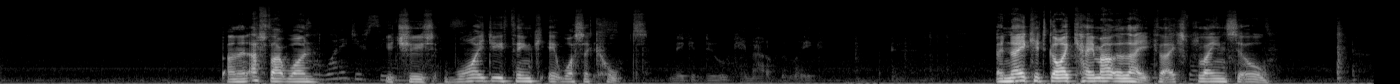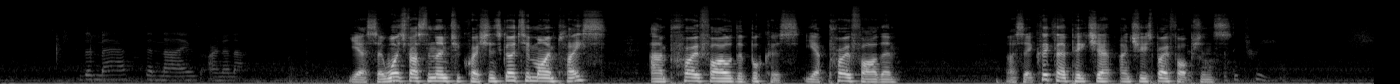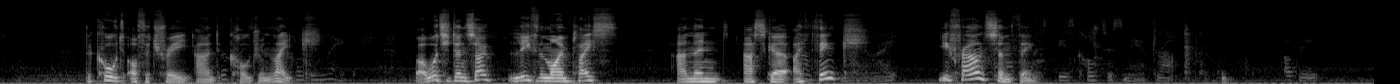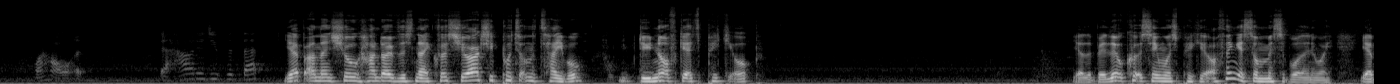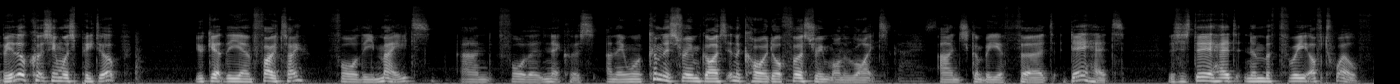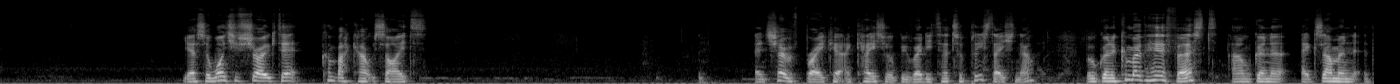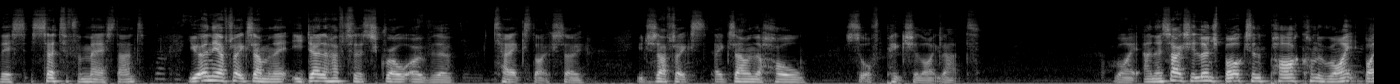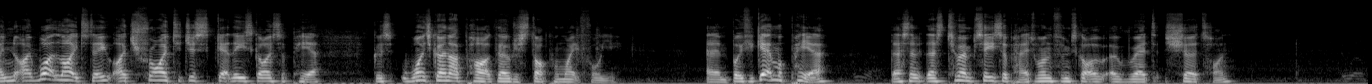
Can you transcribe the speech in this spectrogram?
And then after that one, you see? you in the choose, why do you think it was a cult? Naked dude came out of the lake. A naked guy came out of the lake. That explains it all. The masks and knives aren't enough. Yeah, so once you've asked them them two questions, go to Mind Place and profile the bookers. Yeah, profile them. That's it. Click on their picture and choose both options. the tree. The Cult of the Tree and Cauldron Lake. Cauldron Lake. But once you've done so, leave the Mind Place and then ask her, I think something there, right? you found The something. necklace These cultists may have dropped. Okay. Wow. uh, How did you put that? Yep, and then she'll hand over this necklace. She'll actually put it on the table. Do not forget to pick it up. Yeah, there'll be a little cutscene once you pick it up. I think it's unmissable anyway. Yeah, be a little cutscene once you pick it up. You'll get the um, photo for the maids and for the necklace. And then we'll come in this room, guys, in the corridor, first room on the right. And it's going to be your third deer head. This is deer head number 3 of 12. Yeah, so once you've stroked it, come back outside. And Sheriff Breaker and Casey will be ready to head to the police station now. But we're going to come over here first and we're going to examine this setter for mayor stand. You only have to examine it, you don't have to scroll over the text like so. You just have to ex- examine the whole sort of picture like that. Right, and there's actually lunchbox in the park on the right. But I, I, what I like to do, I try to just get these guys up here. Because once you go in that park, they'll just stop and wait for you. Um, but if you get them up here, there's, there's two MCs up ahead. One of them's got a, a red shirt on.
